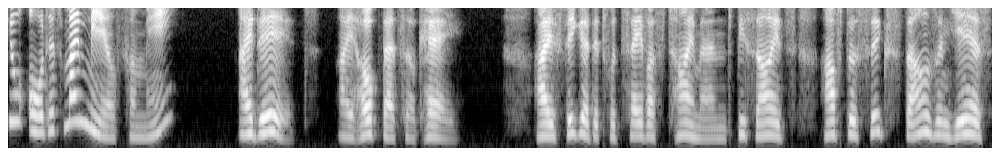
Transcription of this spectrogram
You ordered my meal for me? I did. I hope that's okay. I figured it would save us time, and besides, after six thousand years,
